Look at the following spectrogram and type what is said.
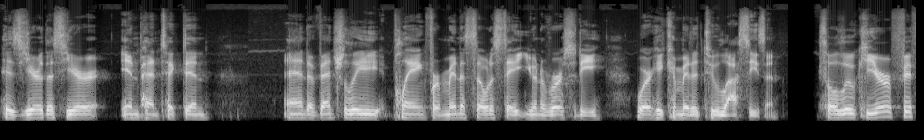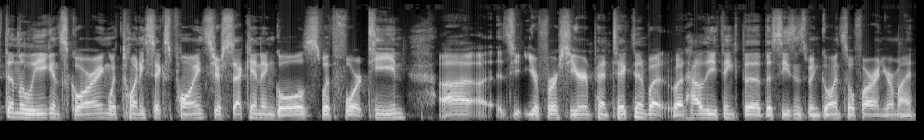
his year this year in Penticton, and eventually playing for Minnesota State University, where he committed to last season. So, Luke, you're fifth in the league in scoring with 26 points. You're second in goals with 14. Uh, it's your first year in Penticton, but but how do you think the, the season's been going so far in your mind?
